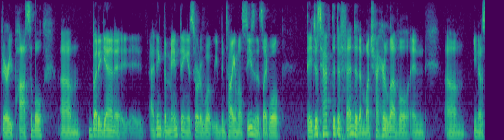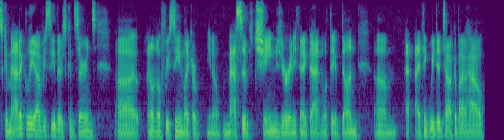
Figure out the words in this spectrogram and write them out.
very possible. Um, but again, it, it, I think the main thing is sort of what we've been talking about season. It's like well they just have to defend at a much higher level. And um, you know, schematically, obviously, there's concerns. Uh, I don't know if we've seen like a you know massive change or anything like that in what they've done. Um, I, I think we did talk about how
